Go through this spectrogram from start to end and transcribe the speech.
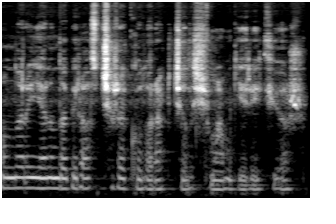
Onların yanında biraz çırak olarak çalışmam gerekiyor.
